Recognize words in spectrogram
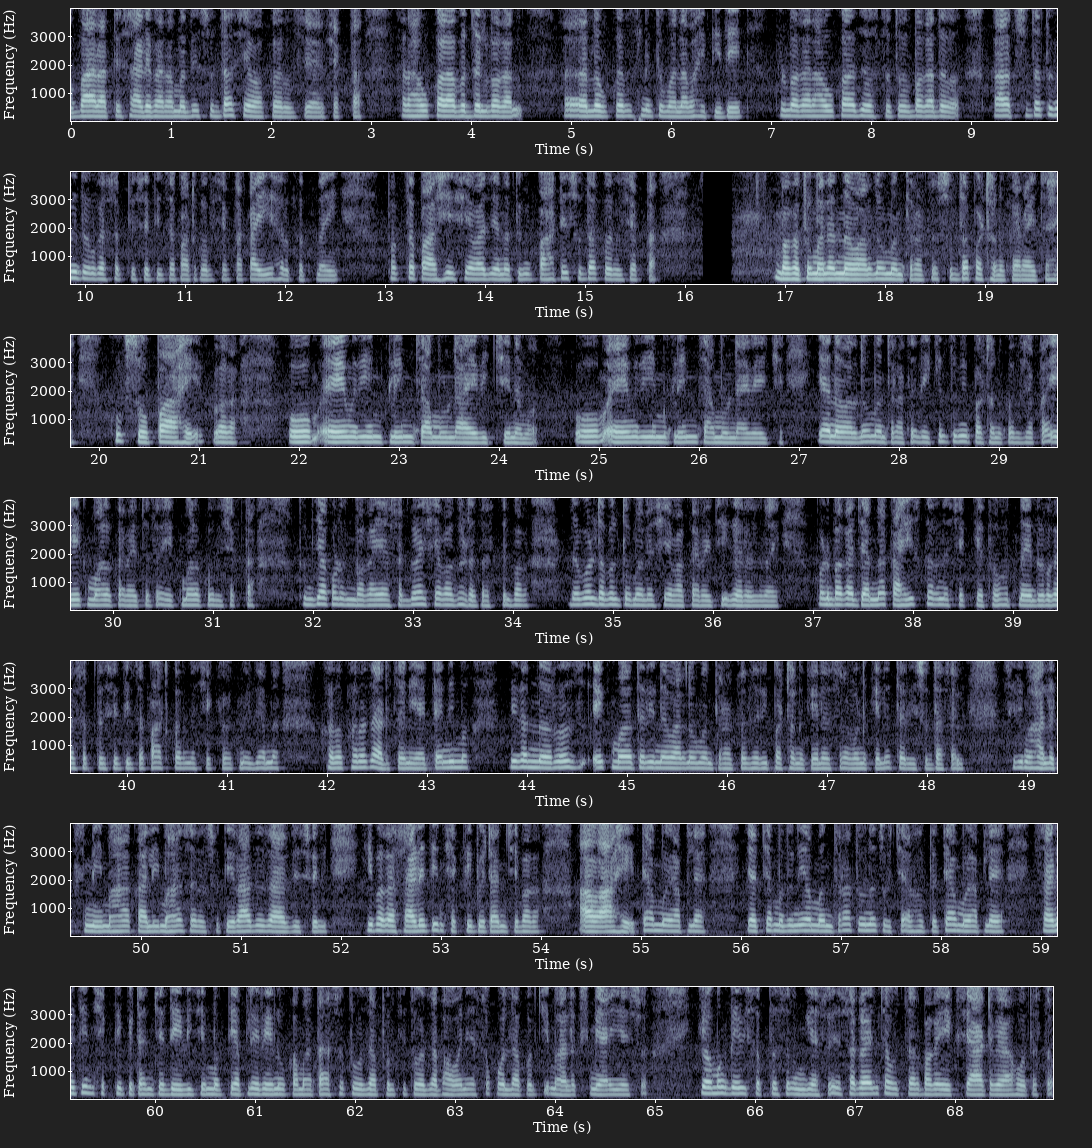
बारा ते साडेबारामध्ये सुद्धा सेवा करू शकता. राहू काळाबद्दल बघाल लवकरच मी तुम्हाला माहिती देईन. पण बघा राहू काळ जो असतो तो बघा द काळातसुद्धा तुम्ही दुर्गा सप्तशतीचा पाठ करू शकता. काही हरकत नाही. फक्त पा हे सेवा जेना तुम्ही पहाटेसुद्धा करू शकता. बघा तुम्हाला नवार्णव मंत्राचं सुद्धा पठण करायचं आहे. खूप सोपं आहे. बघा ओम ऐं रीम क्लीं चामुंडाय विच्चे नम. ओम ऐं रीम क्लीं चामुंडाय व्यायचे या नवार्णव मंत्राचं देखील तुम्ही पठण करू शकता. एक माळ करायचं तर एक माळ करू शकता. तुमच्याकडून बघा या सगळ्या सेवा घडत असतील. बघा डबल डबल तुम्हाला सेवा करायची गरज नाही. पण बघा ज्यांना काहीच करणं शक्यतो होत नाही दुर्गा सप्तशतीचा पाठ करणं शक्य होत नाही ज्यांना खरोखरच अडचणी आहेत. त्यांनी मग निदान रोज एक माळ तरी नवार्णव मंत्राचं जरी पठण केलं श्रवण केलं तरीसुद्धा चालेल. श्री महालक्ष्मी महाकाली महासरस्वती राजराजेश्वरी ही बघा साडेतीन शक्तिपीठांची बघा आव आहे. त्यामुळे आपल्या याच्यामधून या मंत्रातूनच उच्चार होतो. त्यामुळे आपल्या साडेतीन शक्तिपीठांच्या देवीचे मग ती आपली रेणुका माता असो तुळजापूरची तुळजाभवानी असो कोल्हापूरची महालक्ष्मी आई असो किंवा मग देवी सप्तसुरुंगी असो या सगळ्यांचा उच्चार बघा एकशे आठ वेळा होत असतो.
